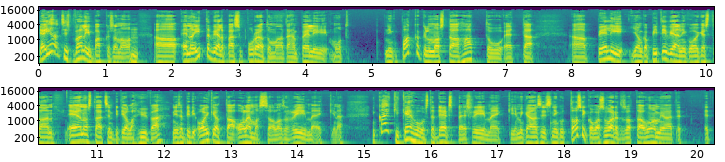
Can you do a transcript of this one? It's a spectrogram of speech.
Ja ihan siis väliin pakko sanoa, mm. uh, en ole itse vielä päässyt pureutumaan tähän peliin, mutta niin pakko kyllä nostaa hattua, että Uh, peli, jonka piti vielä niin kuin oikeastaan, ei ainoastaan, että sen piti olla hyvä, niin sen piti oikeuttaa olemassaolonsa remakeinä. Niin kaikki kehuu sitä Dead Space remakea, mikä on siis niin kuin tosi kova suoritus ottaa huomioon, että, että,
